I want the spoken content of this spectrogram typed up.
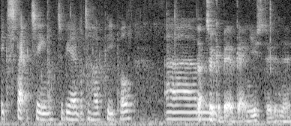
expecting to be able to hug people. Um, That took a bit of getting used to, didn't it?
